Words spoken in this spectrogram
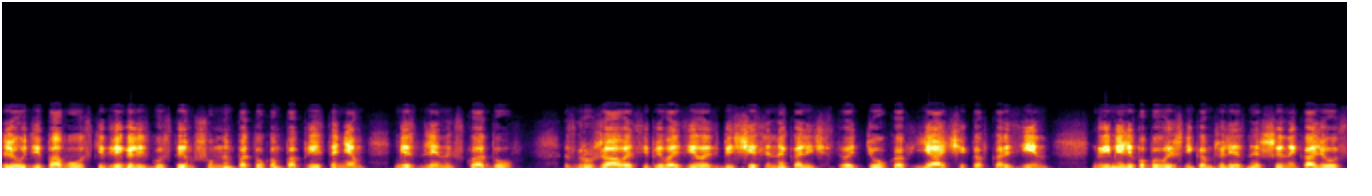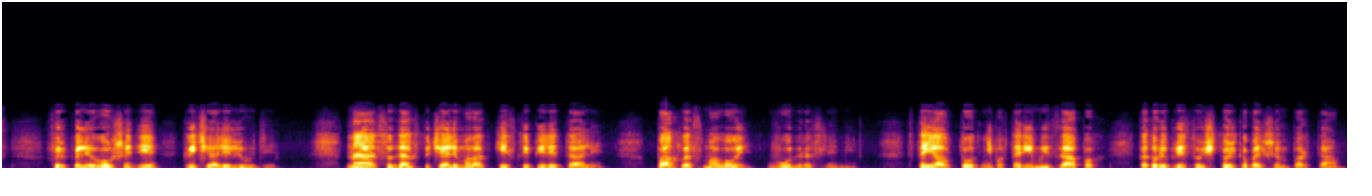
Люди, повозки двигались густым шумным потоком по пристаням меж длинных складов. Сгружалось и привозилось бесчисленное количество тюков, ящиков, корзин, гремели по булыжникам железные шины колес, фыркали лошади, кричали люди. На судах стучали молотки, скрипели тали. Пахло смолой, водорослями. Стоял тот неповторимый запах, который присущ только большим портам.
